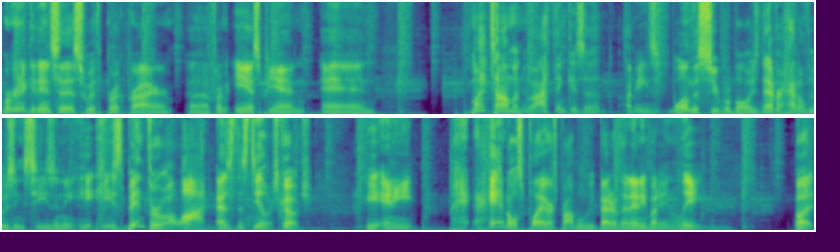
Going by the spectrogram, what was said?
We're going to get into this with Brooke Pryor uh, from ESPN and Mike Tomlin, who I think is a, I mean, he's won the Super Bowl. He's never had a losing season. He, he, he's been through a lot as the Steelers coach. He And he handles players probably better than anybody in the league. But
